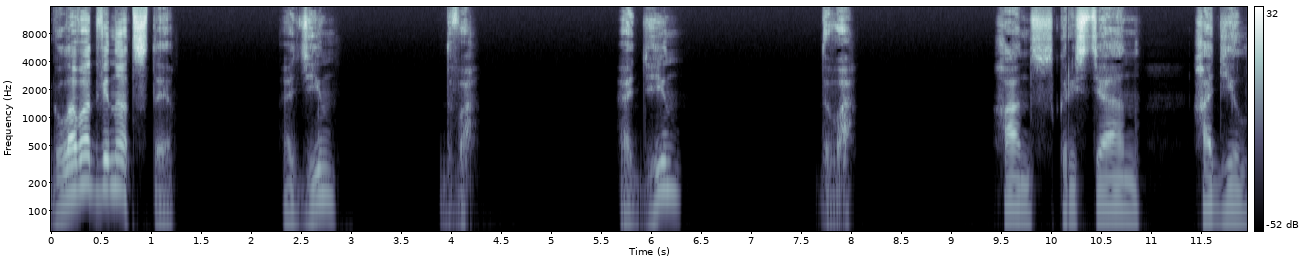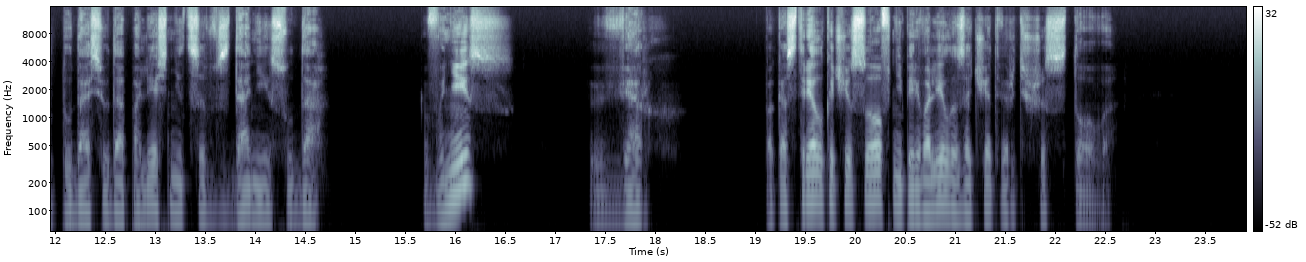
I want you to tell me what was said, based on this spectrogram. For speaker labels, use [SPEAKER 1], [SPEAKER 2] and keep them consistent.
[SPEAKER 1] Глава двенадцатая. Один, два. Один, два. Ханс Кристиан ходил туда-сюда по лестнице в здании суда. Вниз, вверх, пока стрелка часов не перевалила за четверть шестого.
